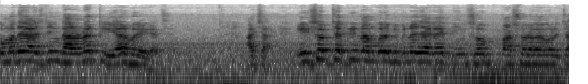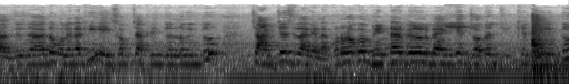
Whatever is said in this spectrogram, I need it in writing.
তোমাদের আজ দিন ধারণা ক্লিয়ার হয়ে গেছে। আচ্ছা এইসব চাকরির নাম করে বিভিন্ন জায়গায় তিনশো, পাঁচশো টাকা করে চার্জেস দেওয়া তো বলে রাখি, এইসব চাকরির জন্য কিন্তু চার্জেস লাগে না। কোনো রকম ভেন্ডার বেরোল ব্যাংকের জবের ক্ষেত্রে কিন্তু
